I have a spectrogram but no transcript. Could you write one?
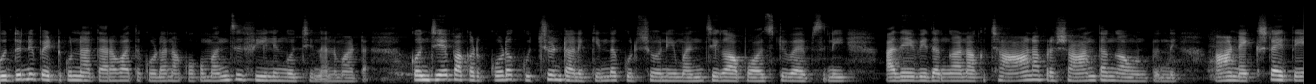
బుద్ధుడిని పెట్టుకున్న తర్వాత కూడా నాకు ఒక మంచి ఫీలింగ్ వచ్చిందనమాట కొంచెంసేపు అక్కడికి కూడా కూర్చుంటాను కింద కూర్చొని మంచిగా పాజిటివ్ వైబ్స్ని. అదేవిధంగా నాకు చాలా ప్రశాంతంగా ఉంటుంది. ఆ నెక్స్ట్ అయితే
